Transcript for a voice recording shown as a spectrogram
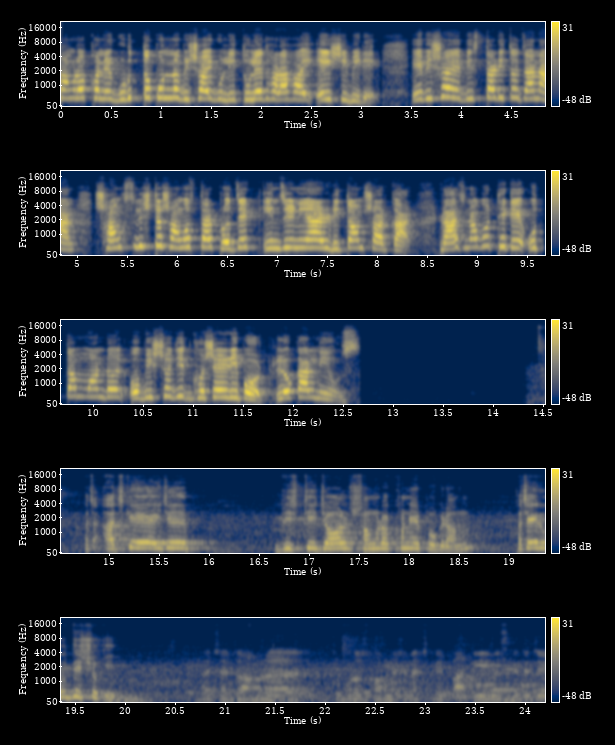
সংরক্ষণের গুরুত্বপূর্ণ বিষয়গুলি তুলে ধরা হয় এই শিবিরে। এ বিষয়ে বিস্তারিত জানান সংশ্লিষ্ট সংস্থার প্রজেক্ট ইঞ্জিনিয়ার রিতম সরকার। রাজনগর থেকে উত্তম মণ্ডল ও বিশ্বজিৎ ঘোষের রিপোর্ট, লোকাল নিউজ। আচ্ছা আজকে এই যে বৃষ্টি জল সংরক্ষণের প্রোগ্রাম আচ্ছা এর উদ্দেশ্য কি? আচ্ছা তো আমরা টুমোরোস ফাউন্ডেশন আজকে বাদি এমএসকেতে যে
